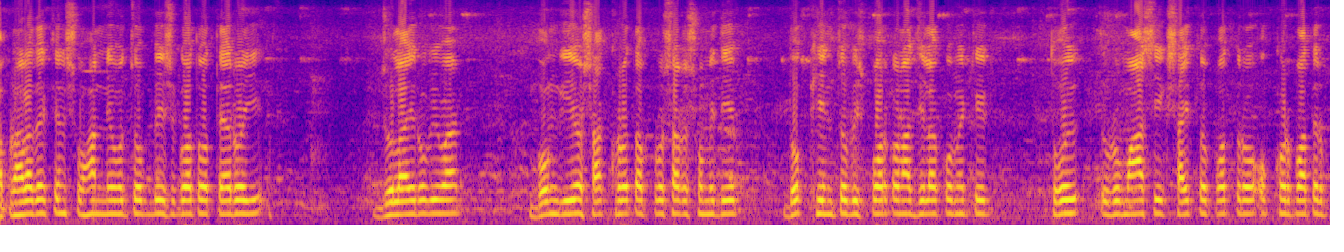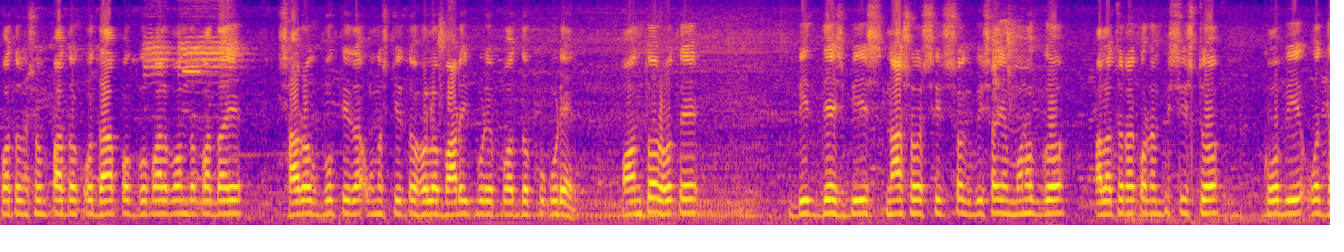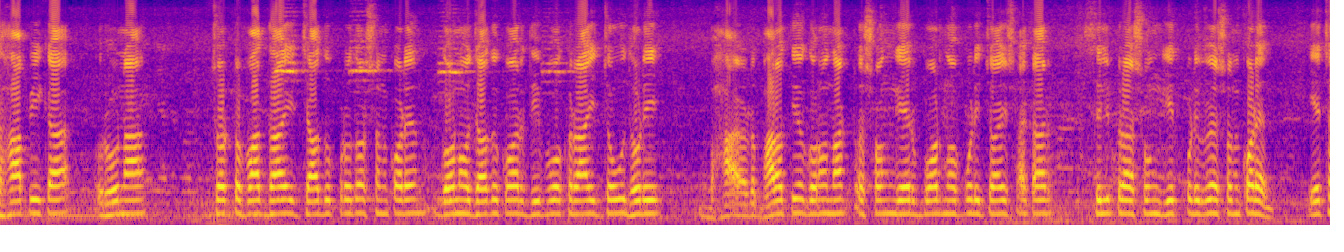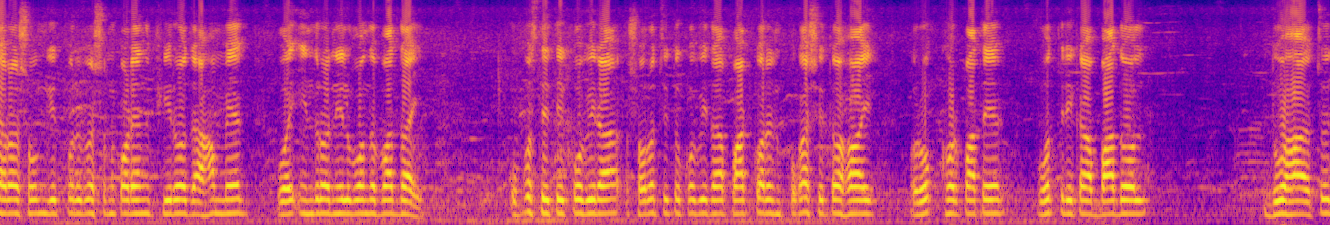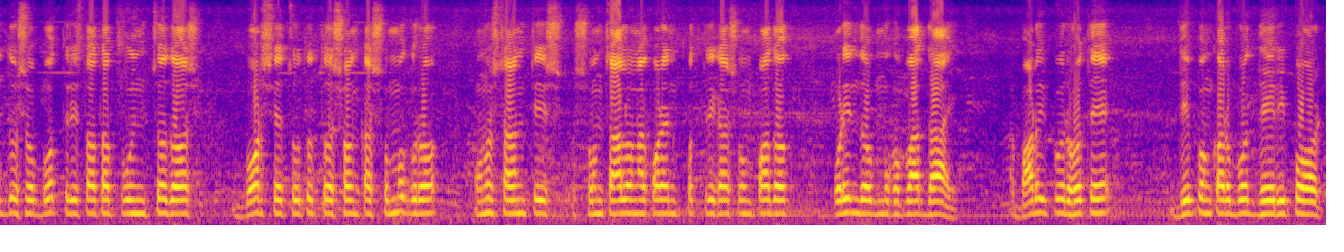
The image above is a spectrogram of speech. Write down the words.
আপনারা দেখছেন সোহান নিউজ চব্বিশ, গত তেরোই জুলাই রবিবার বঙ্গীয় সাক্ষরতা প্রসার সমিতির দক্ষিণ চব্বিশ পরগনা জেলা কমিটির মাসিক সাহিত্যপত্র অক্ষরপাতের প্রথম সম্পাদক অধ্যাপক গোপাল বন্দ্যোপাধ্যায়ের স্মারক বক্তৃতা অনুষ্ঠিত হলো বারুইপুরে পদ্মপুকুরে অন্তর হতে বিদ্বেষ, বিষ নাশ শীর্ষক বিষয়ে মনজ্ঞ, আলোচনা করেন বিশিষ্ট কবি, অধ্যাপিকা রোনা চট্টোপাধ্যায় জাদু প্রদর্শন করেন। গণ জাদুকর দীপক রায় চৌধুরী ভারতীয় গণনাট্য সংঘের বর্ণ পরিচয় শাখার শিল্পীরা সংগীত পরিবেশন করেন। এছাড়াও সংগীত পরিবেশন করেন ফিরোজ আহমেদ ও ইন্দ্রনীল বন্দ্যোপাধ্যায়। উপস্থিতি কবিরা স্বরচিত কবিতা পাঠ করেন, প্রকাশিত হয় রক্ষরপাতের পত্রিকা বাদল দু চোদ্দোশো বত্রিশ তথা পঞ্চদশ বর্ষে চতুর্থ সংখ্যা সমগ্র অনুষ্ঠানটি সঞ্চালনা করেন পত্রিকা সম্পাদক অরিন্দ মুখোপাধ্যায়। বারুইপুর হতে দীপঙ্কর বদ্ধে রিপোর্ট।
